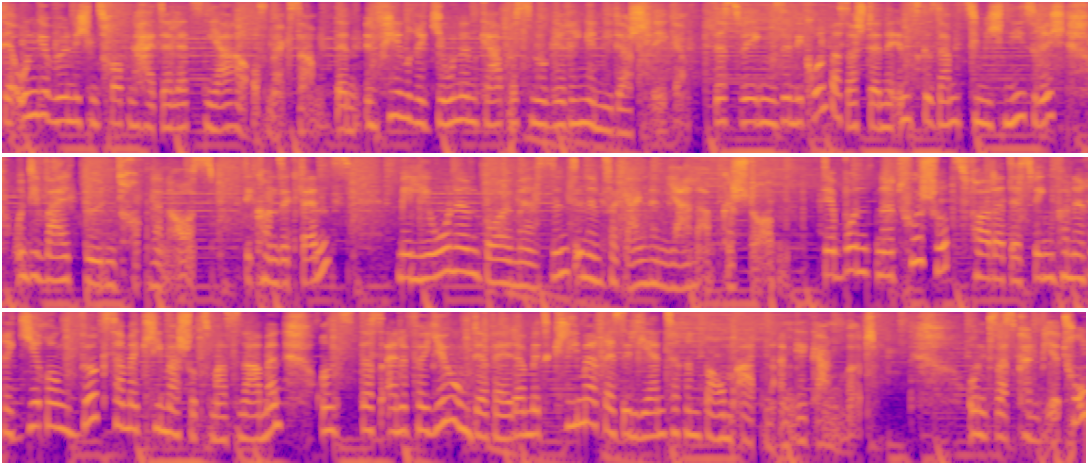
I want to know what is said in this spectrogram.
der ungewöhnlichen Trockenheit der letzten Jahre aufmerksam. Denn in vielen Regionen gab es nur geringe Niederschläge. Deswegen sind die Grundwasserstände insgesamt ziemlich niedrig und die Waldböden trocknen aus. Die Konsequenz? Millionen Bäume sind in den vergangenen Jahren abgestorben. Der Bund Naturschutz fordert deswegen von der Regierung wirksame Klimaschutzmaßnahmen und dass eine Verjüngung der Wälder mit klimaresilienteren Baumarten angegangen wird. Und was können wir tun?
